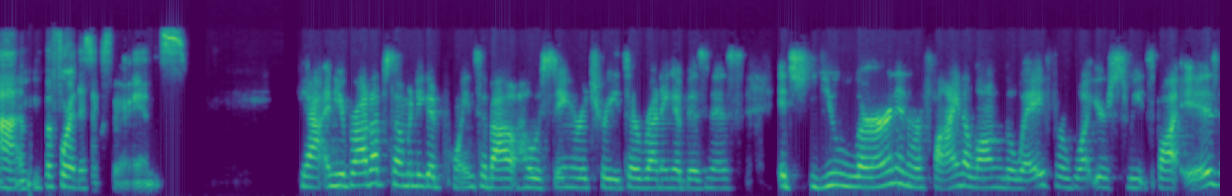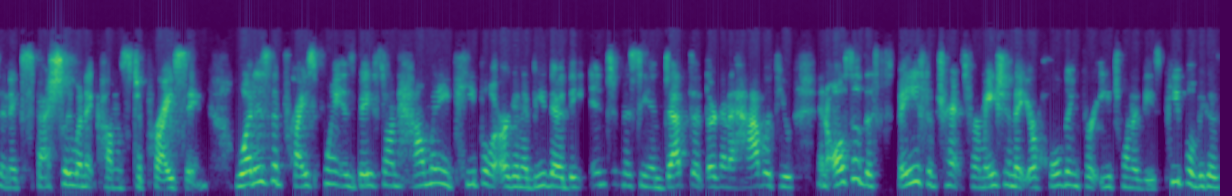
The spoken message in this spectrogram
um, before this experience. Yeah, and you brought up so many good points about hosting retreats or running a business. It's you learn and refine along the way for what your sweet spot is, and especially when it comes to pricing. What is the price point is based on how many people are going to be there, the intimacy and depth that they're going to have with you, and also the space of transformation that you're holding for each one of these people. Because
